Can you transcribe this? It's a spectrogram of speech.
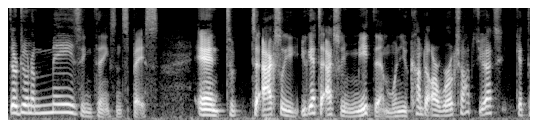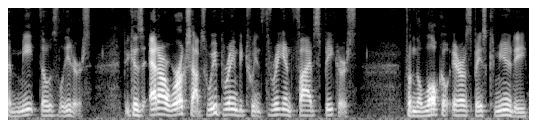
They're doing amazing things in space. And to, to actually, you get to actually meet them. When you come to our workshops, you actually get to meet those leaders because at our workshops, we bring between three and five speakers from the local aerospace community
